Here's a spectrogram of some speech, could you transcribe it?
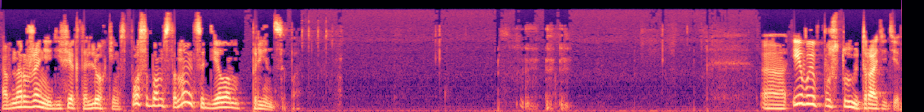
Обнаружение дефекта легким способом становится делом принципа. И вы впустую тратите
